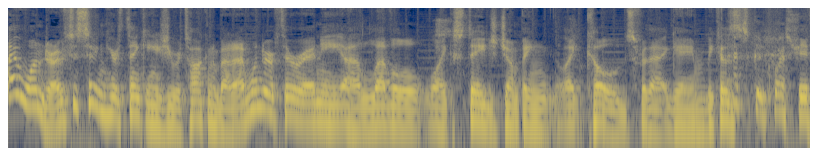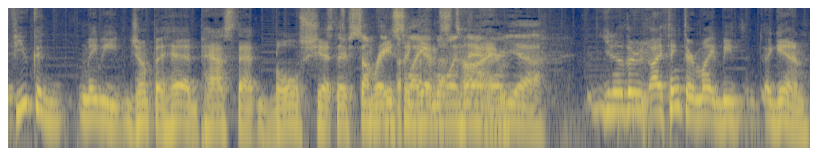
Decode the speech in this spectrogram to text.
I wonder. I was just sitting here thinking as you were talking about it. I wonder if there were any uh, level like stage jumping like codes for that game because That's a good question. If you could maybe jump ahead past that bullshit There's something race playable against time, there. Yeah. you know, there. I think there might be again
